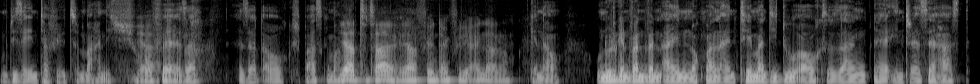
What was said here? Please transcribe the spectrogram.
um diese Interview zu machen. Ich Ja, hoffe, es hat, es hat auch Spaß gemacht. Ja, total. Ja, vielen Dank für die Einladung. Genau. Und irgendwann, wenn ein nochmal ein Thema, die du auch sozusagen äh, Interesse hast,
